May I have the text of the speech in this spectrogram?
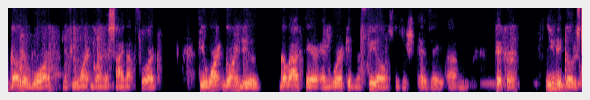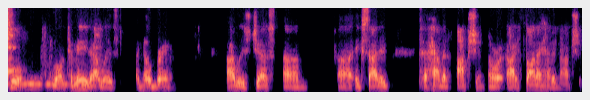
go to war, if you weren't going to sign up for it, if you weren't going to go out there and work in the fields as a, as a um, picker, you need to go to school. Well, to me, that was a no brainer. I was just um, uh, excited to have an option, or I thought I had an option.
